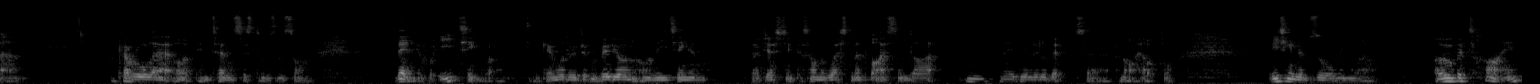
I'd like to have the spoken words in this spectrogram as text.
um, recover all our, internal systems and so on. Then, if we're eating well, again, we'll do a different video on, on eating and digestion because some of the Western advice on diet mm, maybe a little bit uh, not helpful. Eating and absorbing well. Over time,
